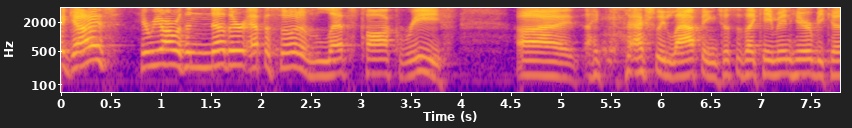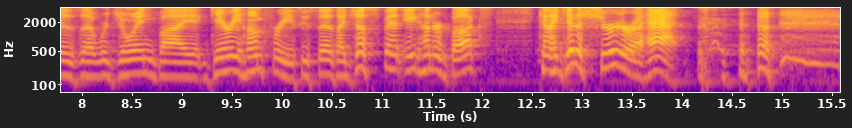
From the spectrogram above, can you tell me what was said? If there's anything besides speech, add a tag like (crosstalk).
right, guys, here we are with another episode of Let's Talk Reef. Uh, I'm (laughs) actually laughing just as I came in here because uh, we're joined by Gary Humphreys, who says, "I just spent 800 bucks. Can I get a shirt or a hat?" (laughs) uh,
